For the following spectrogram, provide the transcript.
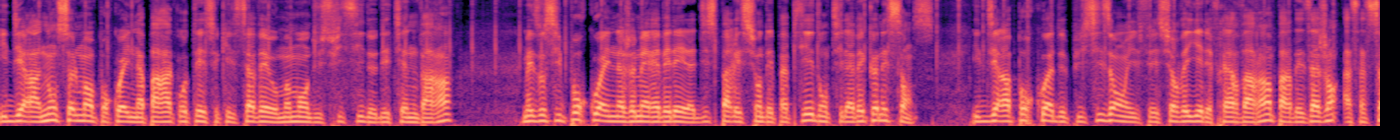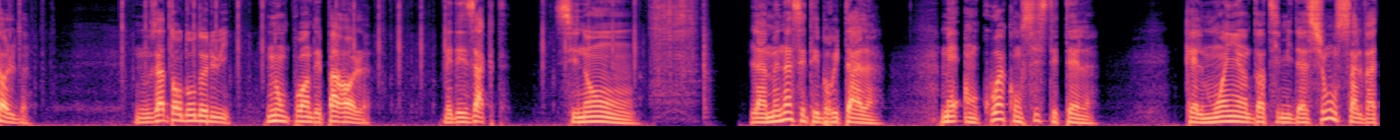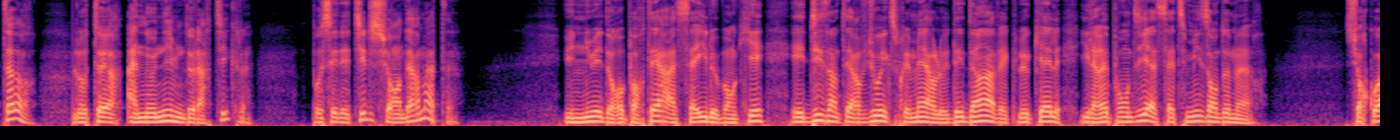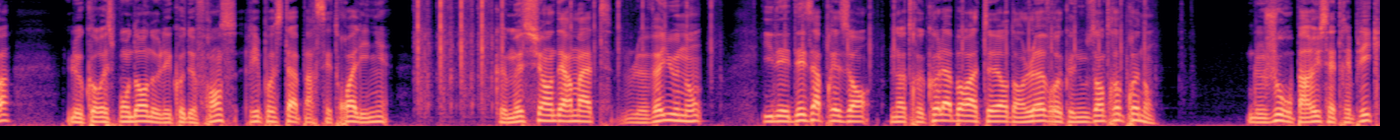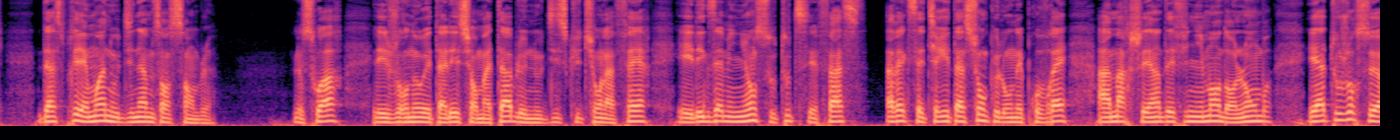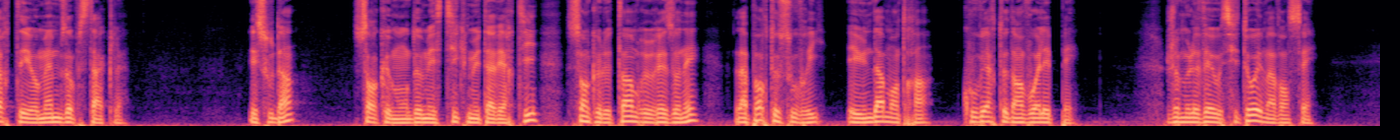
Il dira non seulement pourquoi il n'a pas raconté ce qu'il savait au moment du suicide d'Étienne Varin, mais aussi pourquoi il n'a jamais révélé la disparition des papiers dont il avait connaissance. Il dira pourquoi depuis six ans il fait surveiller les frères Varin par des agents à sa solde. Nous attendons de lui, non point des paroles, mais des actes. Sinon... La menace était brutale. Mais en quoi consistait-elle? Quel moyen d'intimidation Salvatore, l'auteur anonyme de l'article, possédait-il sur Andermatt? Une nuée de reporters assaillit le banquier et dix interviews exprimèrent le dédain avec lequel il répondit à cette mise en demeure. Sur quoi le correspondant de l'Écho de France riposta par ces trois lignes Que M. Andermatt le veuille ou non, il est dès à présent notre collaborateur dans l'œuvre que nous entreprenons. Le jour où parut cette réplique, Daspry et moi nous dînâmes ensemble. Le soir, les journaux étalés sur ma table, nous discutions l'affaire et l'examinions sous toutes ses faces, avec cette irritation que l'on éprouverait à marcher indéfiniment dans l'ombre et à toujours se heurter aux mêmes obstacles. Et soudain, sans que mon domestique m'eût averti, sans que le timbre eût résonné, la porte s'ouvrit et une dame entra, couverte d'un voile épais. Je me levai aussitôt et m'avançai.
